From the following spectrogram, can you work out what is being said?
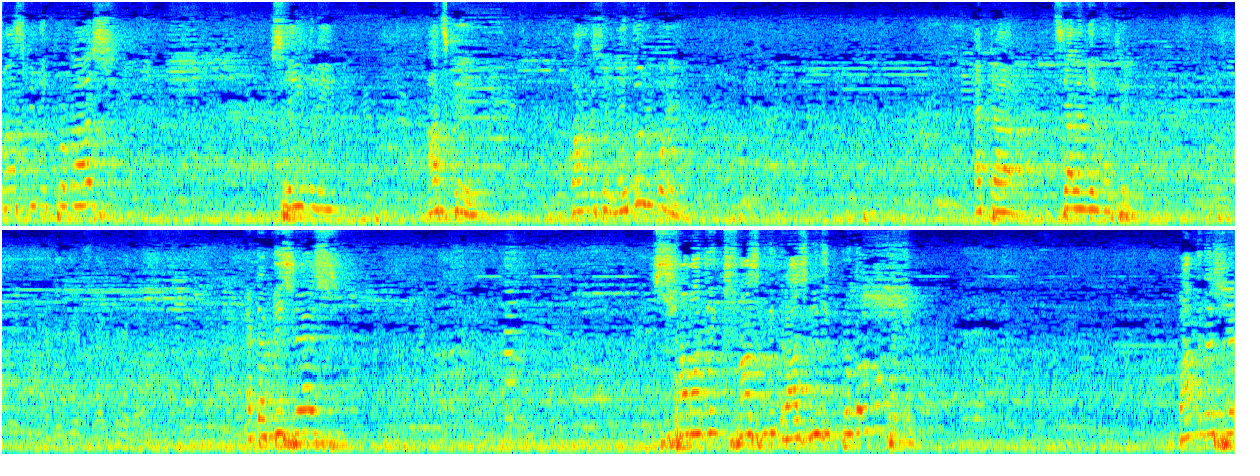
সাংস্কৃতিক প্রকাশ, সেইগুলি আজকে বাংলাদেশে নতুন করে একটা চ্যালেঞ্জের মুখে। একটা বিশেষ সামাজিক, সাংস্কৃতিক, রাজনৈতিক প্রকল্প থেকে বাংলাদেশে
